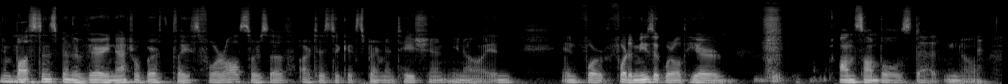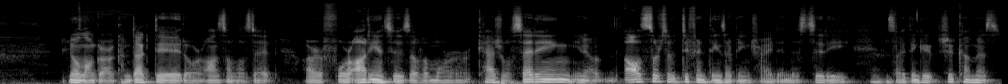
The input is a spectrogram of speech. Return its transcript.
And Boston's been a very natural birthplace for all sorts of artistic experimentation. You know, in in for for the music world here, ensembles that you know no longer are conducted, or ensembles that are for audiences of a more casual setting. You know, all sorts of different things are being tried in this city. And so I think it should come as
